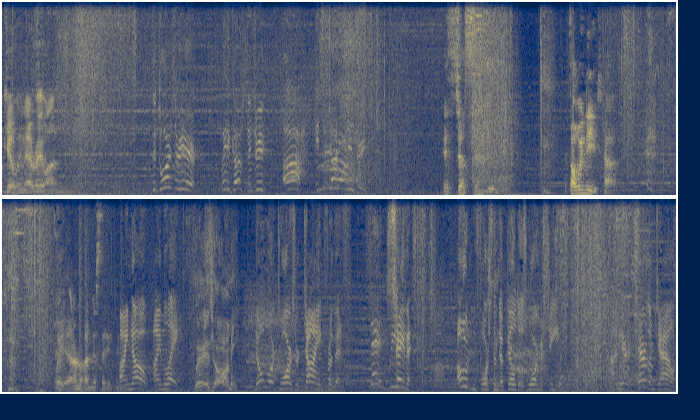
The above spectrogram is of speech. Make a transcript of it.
I'm killing everyone. The dwarves are here! Way to go, Sindri! Ah, it's just Sindri! It's just Sindri. That's all we need. huh? Wait, I don't know if I missed anything. I know, I'm late. Where is your army? No more dwarves are dying for this. Sin, we... Save it! Odin forced them to build those war machines. And I'm here to tear them down.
